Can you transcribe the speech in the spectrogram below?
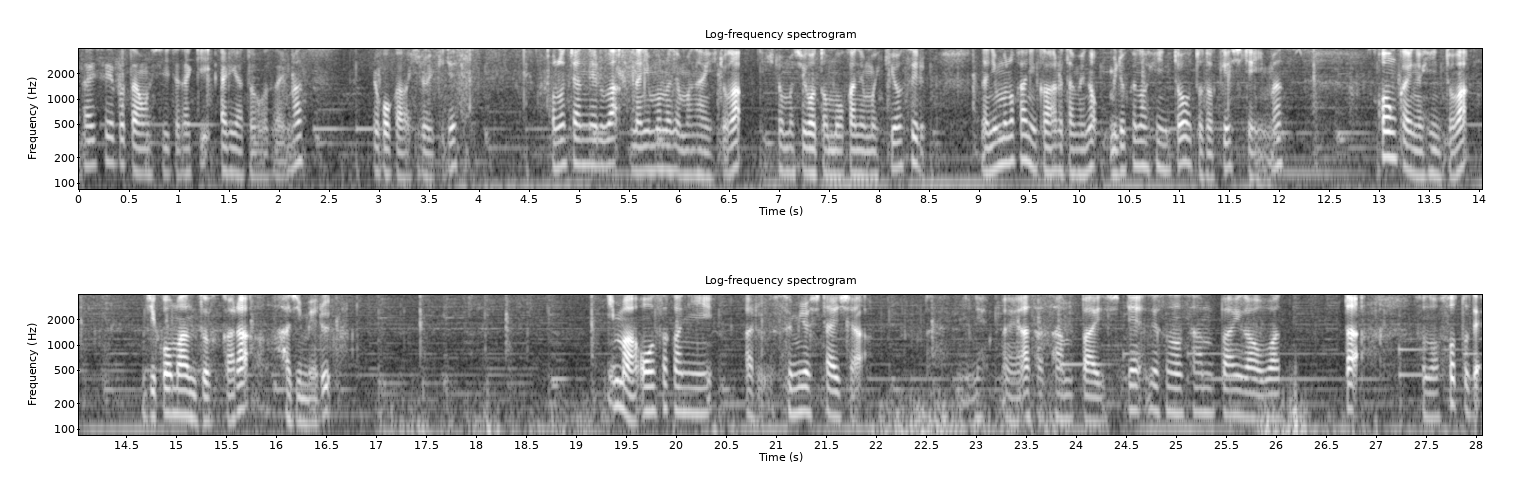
再生ボタンを押していただきありがとうございます。横川博之です。このチャンネルは何者でもない人が人も仕事もお金も引き寄せる何者かに変わるための魅力のヒントをお届けしています。今回のヒントは自己満足から始める。今大阪にある住吉大社にね朝参拝してでその参拝が終わったその外で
